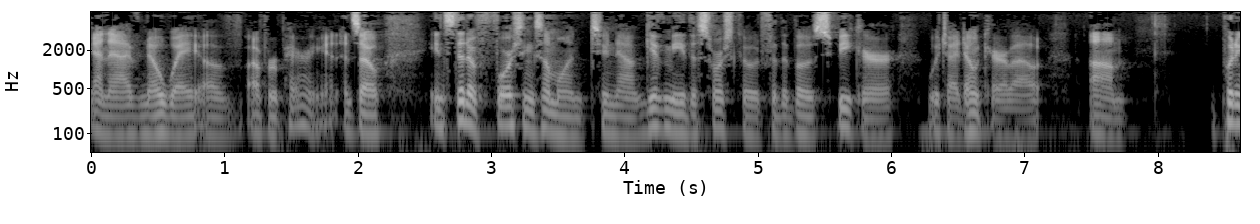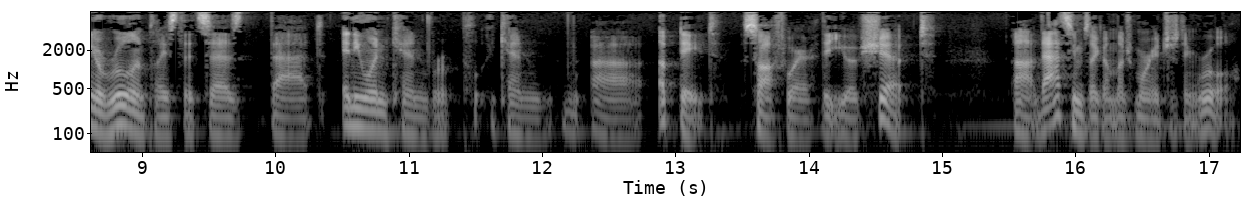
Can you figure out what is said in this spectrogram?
and I have no way of of repairing it. And so instead of forcing someone to now give me the source code for the Bose speaker, which I don't care about, um, putting a rule in place that says that anyone can repl- can uh, update software that you have shipped, uh, that seems like a much more interesting rule.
